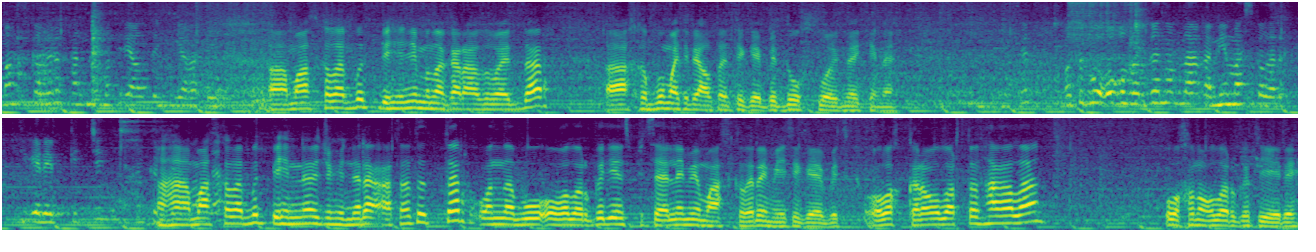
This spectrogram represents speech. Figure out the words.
Маскалары қандай материалдан киягаты? А, Маскалар бұд бихини мұнагаразывайдар, хыбы материалтан теге бит двухслойный. Оты бұл оғылардан Аллаға мен маскалар тигереп кетчі. Ага, маскалар бит бихиннер жүхіннері атына тұттар, онна бұл оғаларға дейін специальный мен маскалары метеге бит. Олық қара олартан хағалан, олықын оғаларға тиері.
